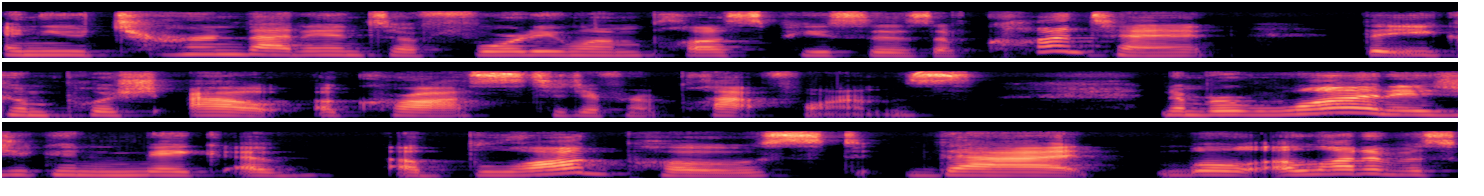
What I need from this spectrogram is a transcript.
and you turned that into 41 plus pieces of content that you can push out across to different platforms? Number 1 is you can make a a blog post that well, a lot of us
